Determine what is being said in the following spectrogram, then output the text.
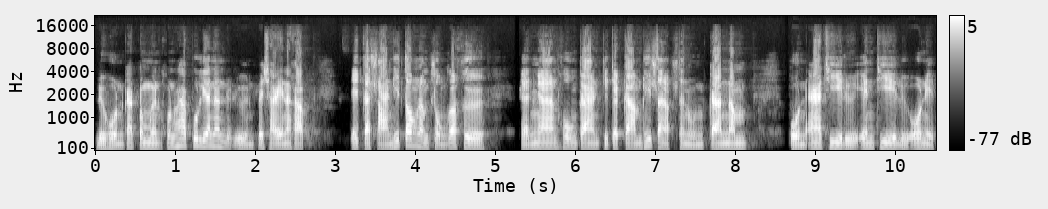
หรือผลการประเมินคุณภาพผู้เรียนด้นอื่น ๆ ไปใช้นะครับ เอกสารที่ต้องนำส่งก็คือ แผนงานโครงการกิจกรรมที่สนับสนุนการนำ ผล RT หรือ NT หรือ ONET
